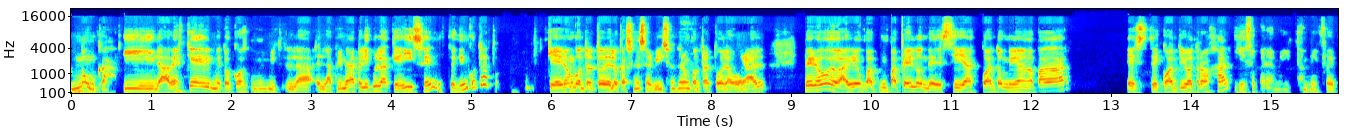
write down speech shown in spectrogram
Nunca. Y la vez que me tocó, la, la, primera película que hice, tenía un contrato, que era un contrato de locación de servicios, no era un contrato laboral, pero había un, un papel donde decía cuánto me iban a pagar, este, cuánto iba a trabajar, y eso para mí también fue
